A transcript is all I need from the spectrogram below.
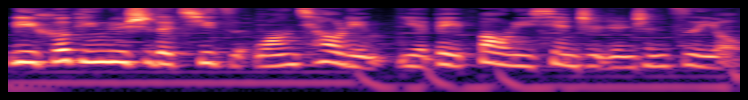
李和平律师的妻子王俏岭也被暴力限制人身自由。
